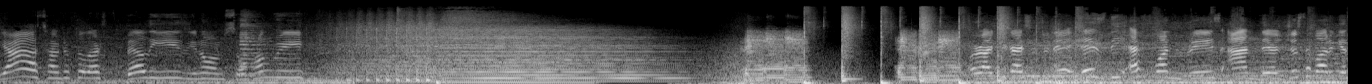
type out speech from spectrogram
yeah, time to fill our bellies. You know, I'm so hungry. Alright you guys, so today is the F1 race and they're just about to get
